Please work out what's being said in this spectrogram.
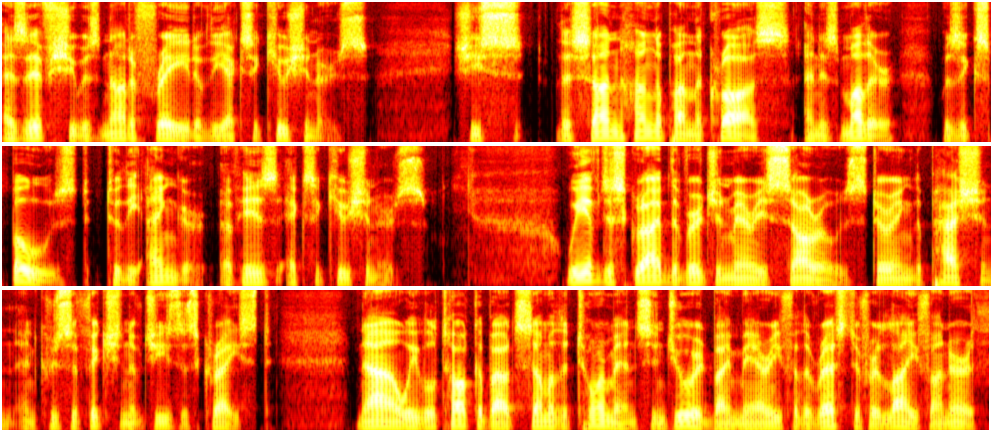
as if she was not afraid of the executioners. She, the Son hung upon the cross, and his mother was exposed to the anger of his executioners. We have described the Virgin Mary's sorrows during the Passion and Crucifixion of Jesus Christ. Now we will talk about some of the torments endured by Mary for the rest of her life on earth.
